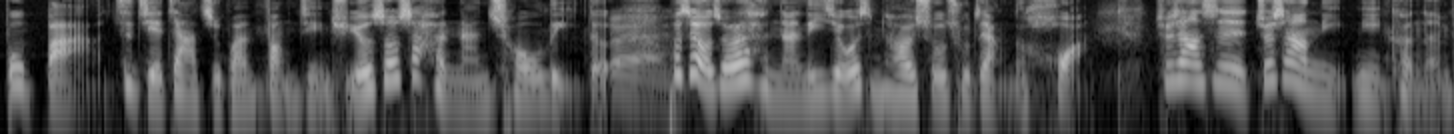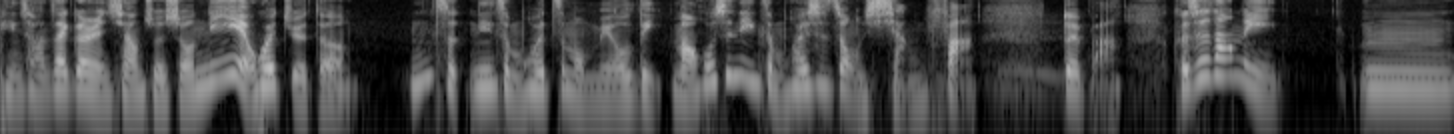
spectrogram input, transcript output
不把自己的价值观放进去，有时候是很难抽离的。或者有时候会很难理解为什么他会说出这样的话，就像是就像你你可能平常在跟人相处的时候，你也会觉得你怎你怎么会这么没有礼貌，或是你怎么会是这种想法，对吧？可是当你嗯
